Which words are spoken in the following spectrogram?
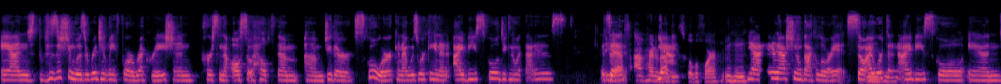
And the position was originally for a recreation person that also helped them um, do their schoolwork. And I was working in an IB school. Do you know what that is? It's yes, i have heard of yeah. IB school before. Mm-hmm. Yeah, International Baccalaureate. So mm-hmm. I worked at mm-hmm. an IB school, and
